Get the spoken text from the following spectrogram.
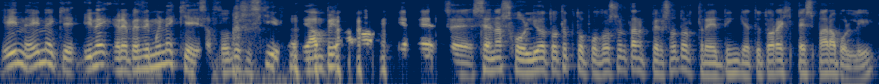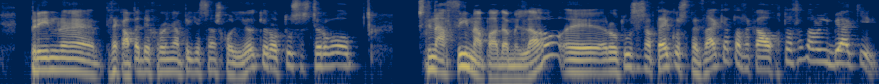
Είναι, είναι και. Είναι, ρε παιδί μου, είναι case αυτό, το ισχύει. Δηλαδή, αν πήγαινε σε, σε ένα σχολείο τότε που το ποδόσφαιρο ήταν περισσότερο trading, γιατί τώρα έχει πέσει πάρα πολύ. Πριν 15 ε, χρόνια πήγες σε ένα σχολείο και ρωτούσες, ξέρω εγώ, στην Αθήνα πάντα μιλάω, ε, ρωτούσες από τα 20 παιδάκια, τα 18 θα ήταν Ολυμπιακοί.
